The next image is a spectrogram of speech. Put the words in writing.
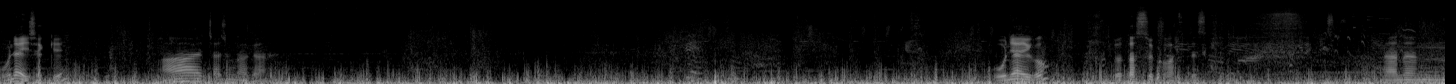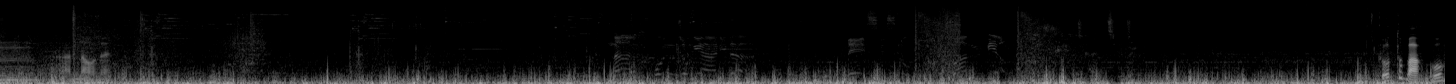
뭐냐 이 새끼? 아 짜증나게 하네. 뭐냐 이거? 몇다 쓸 것 같은데 스킬 나는 안 나오네. 그것도 맞고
